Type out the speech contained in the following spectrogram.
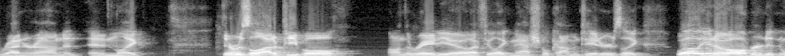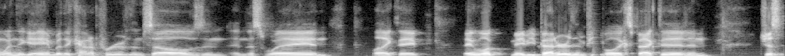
riding around and, and like there was a lot of people on the radio i feel like national commentators like well you know auburn didn't win the game but they kind of proved themselves in, in this way and like they they look maybe better than people expected and just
